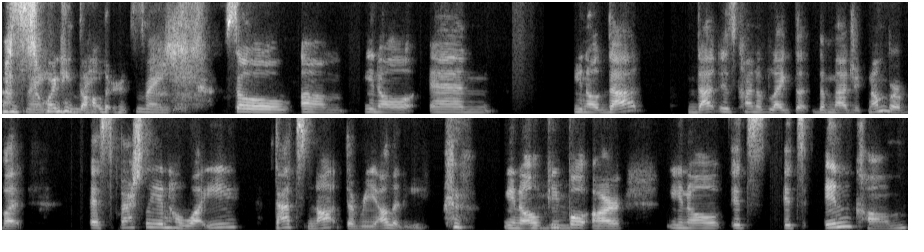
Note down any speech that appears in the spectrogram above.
That's right, $20. Right, right. So, um, you know, and, you know, that that is kind of like the, the magic number but especially in hawaii that's not the reality you know mm-hmm. people are you know it's it's income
